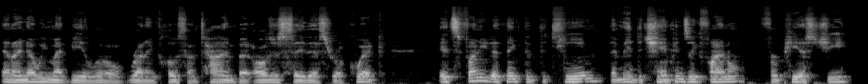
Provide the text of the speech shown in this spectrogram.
and I know we might be a little running close on time, but I'll just say this real quick. It's funny to think that the team that made the Champions League final for PSG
